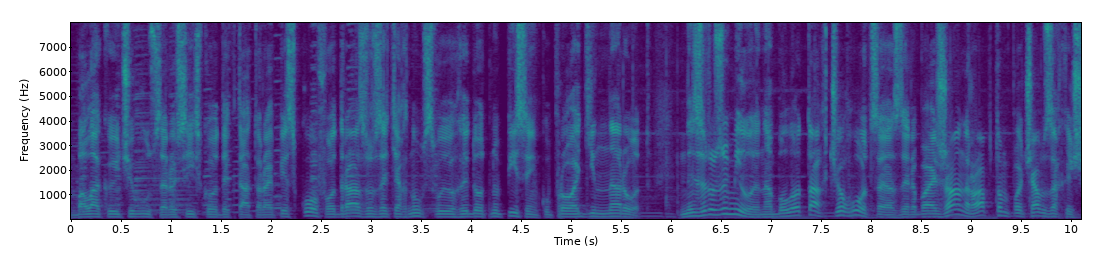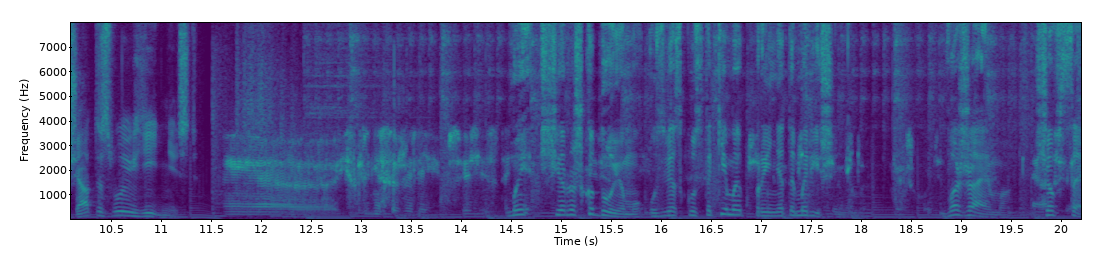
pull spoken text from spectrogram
Балакаючи вуса російського диктатора Пісков одразу затягнув свою гидотну пісеньку про один народ. Не зрозуміли на болотах, чого це Азербайджан раптом почав захищати свою гідність. Таким, Ми щиро шкодуємо у зв'язку з такими прийнятими рішеннями. Вважаємо, що все,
